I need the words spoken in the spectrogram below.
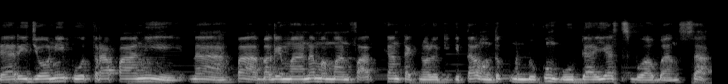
Dari Joni Putra Pani. Nah, Pak, bagaimana memanfaatkan teknologi digital untuk mendukung budaya sebuah bangsa?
